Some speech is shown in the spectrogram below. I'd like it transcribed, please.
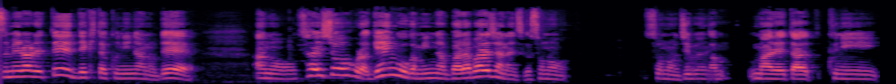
集められてできた国なので、あの、最初はほら言語がみんなバラバラじゃないですか、その、その自分が生まれた国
